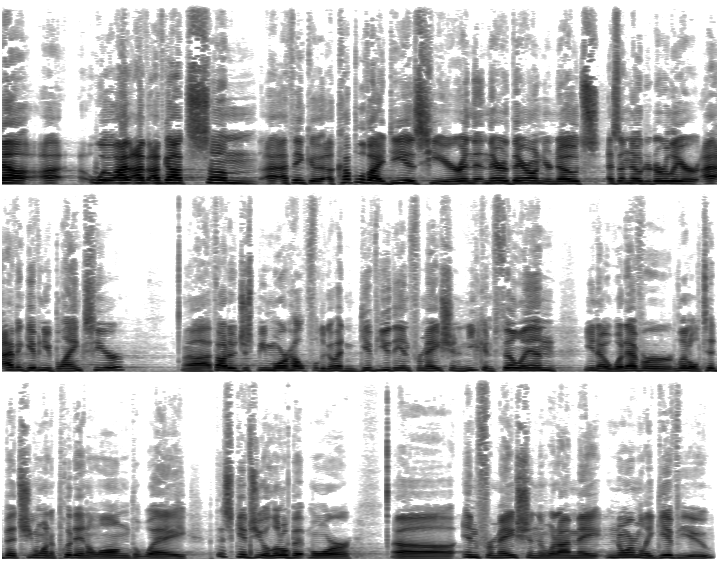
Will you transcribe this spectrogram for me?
Now, uh, well, I've, I've, got some, I think, a, a, couple of ideas here, and they're there on your notes. As I noted earlier, I haven't given you blanks here. Uh, I thought it would just be more helpful to go ahead and give you the information, and you can fill in, you know, whatever little tidbits you want to put in along the way. But this gives you a little bit more uh, information than what I may normally give you.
